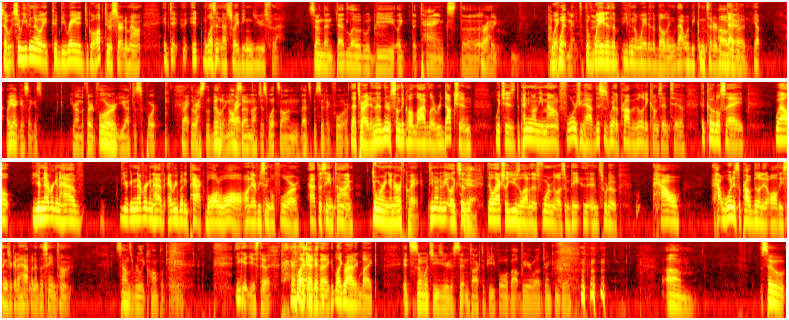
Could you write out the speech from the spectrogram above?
So so even though it could be rated to go up to a certain amount, it it wasn't necessarily being used for that. So and then dead load would be like the tanks, the Correct. like, Weight- equipment, The weight of the even the weight of the building that would be considered a dead load. Yep. Oh yeah, I guess I guess you're on the third floor. You have to support Right. the rest of the building, also, not just what's on that specific floor. That's right. And then there's something called live load reduction, which is depending on the amount of floors you have, this is where the probability comes into. The code will say, well, you're never going to have you're never going to have everybody packed wall to wall on every single floor at the same time during an earthquake. Do you know what I mean? Like so Yeah. they, they'll actually use a lot of those formulas and ba- and sort of how how what is the probability that all these things are going to happen at the same time? sounds really complicated. You get used to it. like anything, like riding bike. it's so much easier to sit and talk to people about beer while drinking beer. um, so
